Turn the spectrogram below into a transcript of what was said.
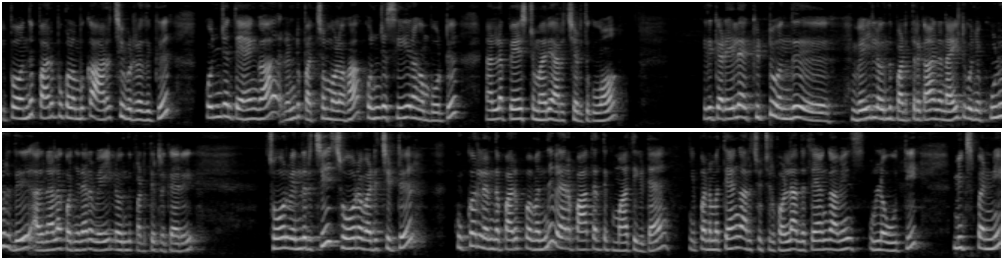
இப்போ வந்து பருப்பு குழம்புக்கு அரைச்சி விடுறதுக்கு கொஞ்சம் தேங்காய் ரெண்டு பச்சை மிளகா கொஞ்சம் சீரகம் போட்டு நல்லா பேஸ்ட் மாதிரி அரைச்சி எடுத்துக்குவோம். இதுக்கிடையில் கிட்டு வந்து வெயிலில் வந்து படுத்துருக்கான் இந்த நைட்டு கொஞ்சம் குளிருது அதனால் கொஞ்ச நேரம் வெயிலில் வந்து படுத்துட்ருக்காரு. சோறு வெந்துருச்சு சோறை வடிச்சிட்டு குக்கரில் இருந்த பருப்பை வந்து வேறு பாத்திரத்துக்கு மாற்றிக்கிட்டேன் இப்போ நம்ம தேங்காய் அரைச்சி வச்சுருக்கோம்ல அந்த தேங்காவையும் உள்ளே ஊற்றி மிக்ஸ் பண்ணி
